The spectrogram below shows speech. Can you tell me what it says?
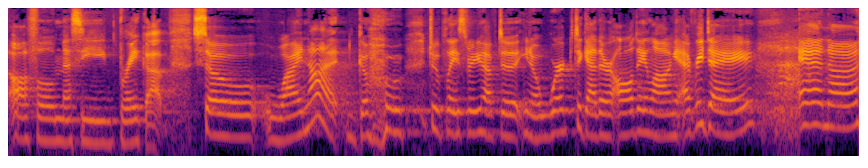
awful, messy breakup. So why not go to a place where you have to, you know, work together all day long, every day, and uh,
